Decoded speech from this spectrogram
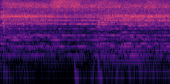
best praise.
